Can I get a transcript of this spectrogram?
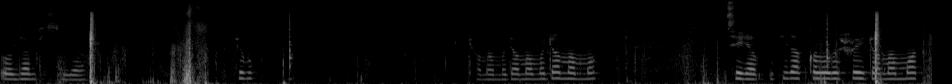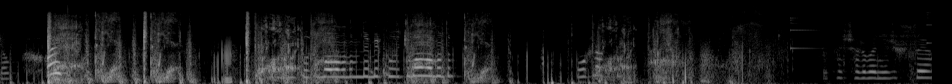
Öleceğim kesin ya. Çabuk. Canlanma canlanma canlanma. Diyeceğim. İki dakikalığına şuraya canlanma atacağım. Ay! Kılıcımı alamadım. Demir kılıcımı alamadım. Boş attım. Arkadaşlar bence şuraya.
